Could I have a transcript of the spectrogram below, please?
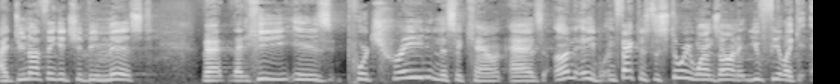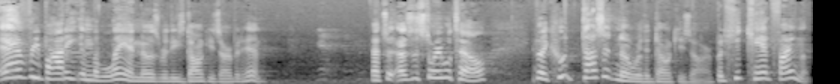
I do not think it should be missed that, that he is portrayed in this account as unable. In fact, as the story winds on, you feel like everybody in the land knows where these donkeys are but him. That's what, as the story will tell. Like, who doesn't know where the donkeys are? But he can't find them.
